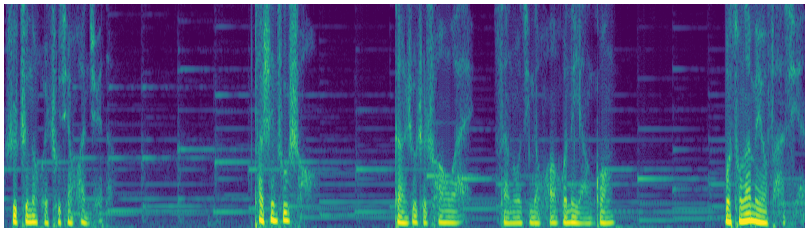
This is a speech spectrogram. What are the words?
是真的会出现幻觉的。”他伸出手，感受着窗外散落进的黄昏的阳光。我从来没有发现，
